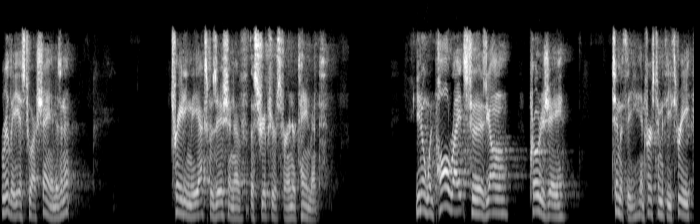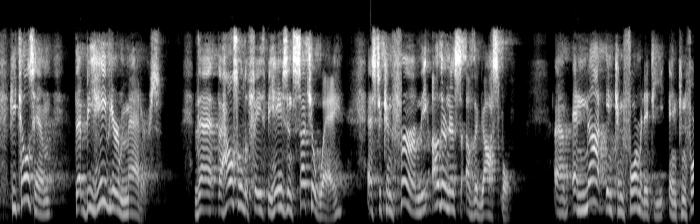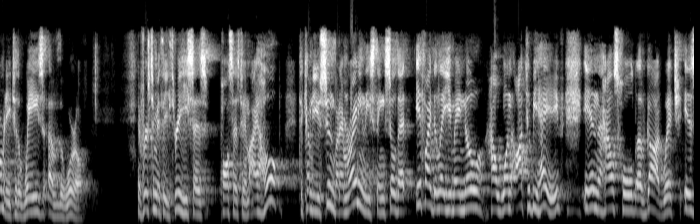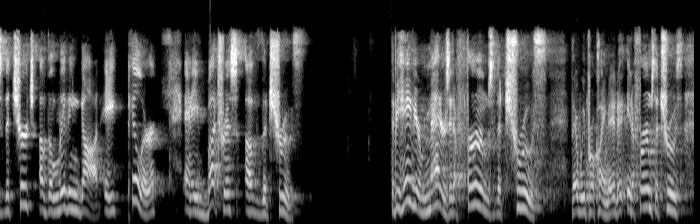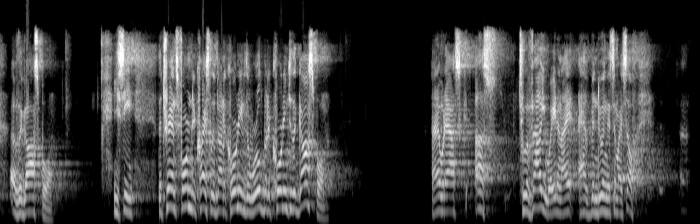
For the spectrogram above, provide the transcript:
really is to our shame, isn't it? Trading the exposition of the scriptures for entertainment. You know, when Paul writes to his young protege, Timothy, in 1 Timothy 3, he tells him that behavior matters that the household of faith behaves in such a way as to confirm the otherness of the gospel. Uh, and not in conformity, in conformity to the ways of the world. In 1 Timothy 3, he says, Paul says to him, I hope to come to you soon, but I'm writing these things so that if I delay, you may know how one ought to behave in the household of God, which is the church of the living God, a pillar and a buttress of the truth. The behavior matters. It affirms the truth that we proclaim. It, it affirms the truth of the gospel. You see, the transformed in Christ live not according to the world, but according to the gospel. And I would ask us to evaluate, and I have been doing this in myself,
